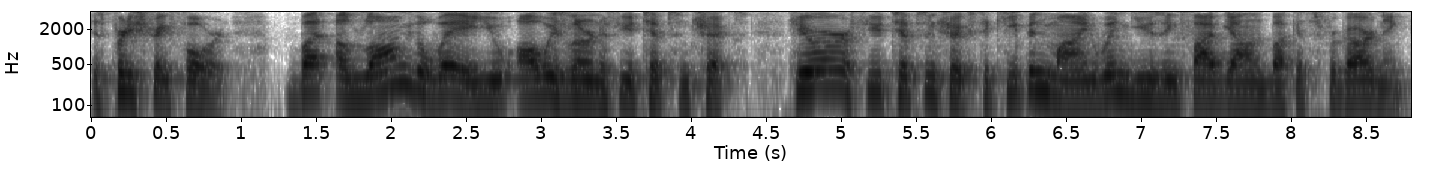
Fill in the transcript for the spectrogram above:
is pretty straightforward, but along the way you always learn a few tips and tricks. Here are a few tips and tricks to keep in mind when using 5 gallon buckets for gardening.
